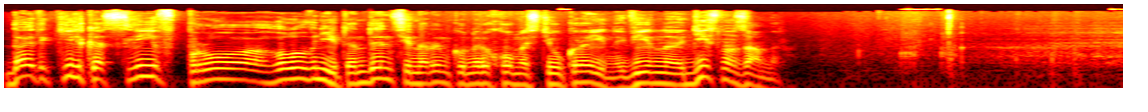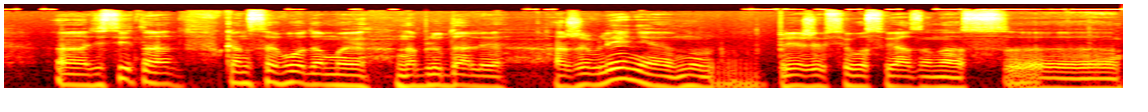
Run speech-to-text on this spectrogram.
Дайте кілька слів про головні тенденції на ринку нерухомості України. Він е, дійсно замер. Э, Действительно, в конце года мы наблюдали оживление, ну, прежде всего связано с, э,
